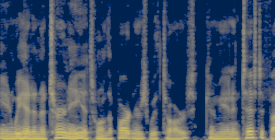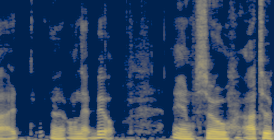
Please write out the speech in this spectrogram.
And we had an attorney, it's one of the partners with TARS, come in and testified uh, on that bill. And so I took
